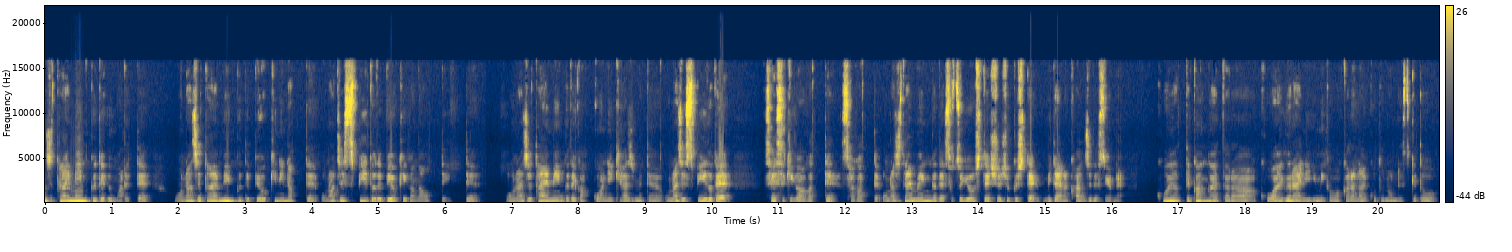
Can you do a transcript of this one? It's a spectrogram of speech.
じタイミングで生まれて、同じタイミングで病気になって、同じスピードで病気が治っていって、同じタイミングで学校に行き始めて、同じスピードで成績が上がって、下がって、同じタイミングで卒業して、就職して、みたいな感じですよね。こうやって考えたら、怖いぐらいに意味がわからないことなんですけど、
